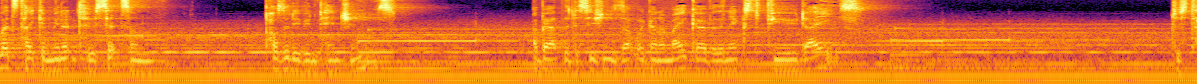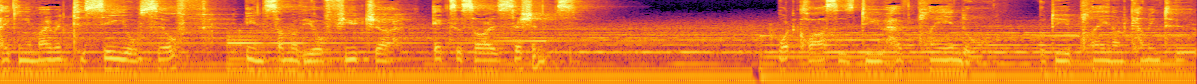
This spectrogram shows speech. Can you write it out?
Let's take a minute to set some positive intentions about the decisions that we're going to make over the next few days. Just taking a moment to see yourself in some of your future exercise sessions. What classes do you have planned or, or do you plan on coming to?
